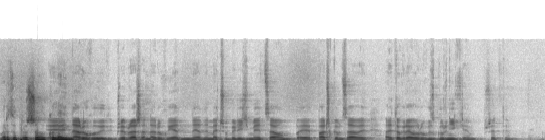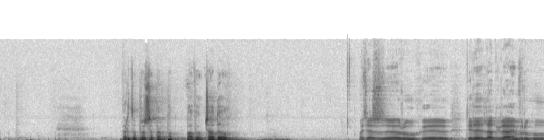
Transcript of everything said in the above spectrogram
Bardzo proszę o E, kolejne. Na ruchu, przepraszam, na ruchu jednym, na jednym meczu byliśmy całą e, paczką całe, ale to grało ruch z górnikiem przed tym. Bardzo proszę pan Pa- Paweł Czado. Chociaż ruch, y, tyle lat grałem w ruchu,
